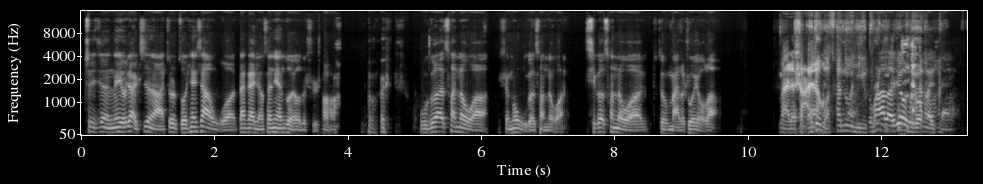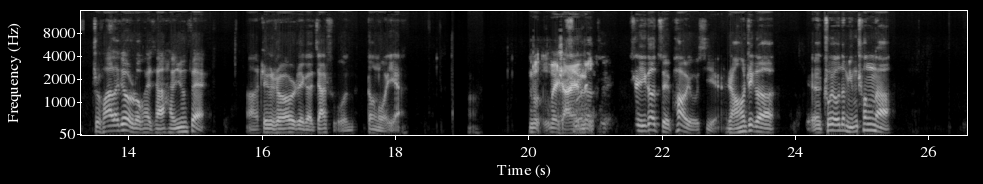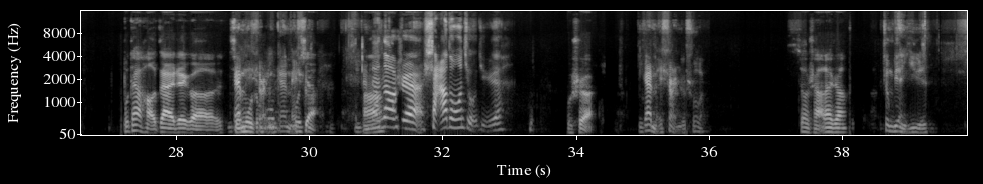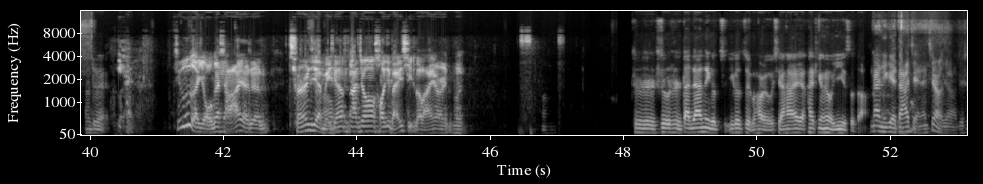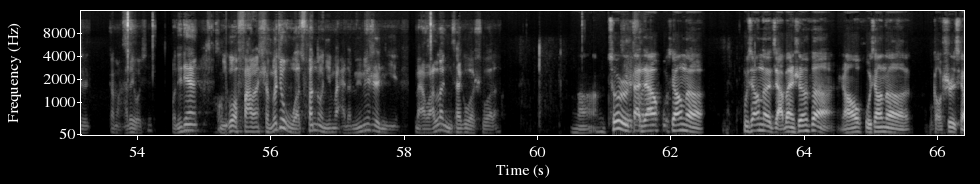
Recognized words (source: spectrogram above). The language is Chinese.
最近那有点近啊，就是昨天下午大概两三点左右的时候，五哥撺掇我，什么五哥撺掇我，七哥撺掇我就买了桌游了。买了啥呀？就我撺掇你，只花了六十多块钱，只花了六十多块钱含运费。啊，这个时候这个家属瞪了我一眼，啊，为为啥呀？是一个嘴炮游戏，然后这个呃桌游的名称呢不太好在这个节目中出现。啊？难道是啥懂酒局？不是，应该没事儿，你就说吧。叫啥来着？政变疑云。啊，对。这有个啥呀？这？全世界每天发生好几百起的玩意儿，你说，就是就是大家那个一个嘴炮游戏，还还挺有意思的。那你给大家简单介绍介绍，这是干嘛的游戏？我那天你给我发完，什么就我撺掇你买的？明明是你买完了你才跟我说的。啊，就是大家互相的互相的假扮身份，然后互相的搞事情。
